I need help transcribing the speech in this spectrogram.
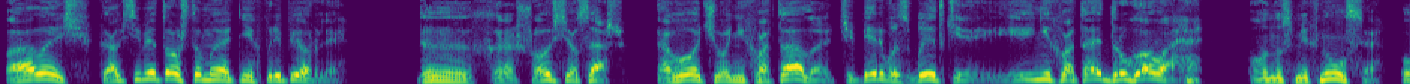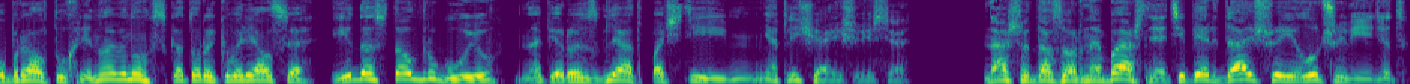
Палыч, как тебе то, что мы от них приперли? Да хорошо все, Саш. Того, чего не хватало, теперь в избытке, и не хватает другого. Он усмехнулся, убрал ту хреновину, с которой ковырялся, и достал другую, на первый взгляд почти не отличающуюся. «Наша дозорная башня теперь дальше и лучше видит.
